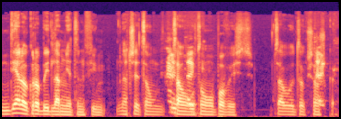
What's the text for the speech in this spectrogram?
Dialog robi dla mnie ten film. Znaczy tą całą Tak. tą opowieść. Całą tą książkę.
